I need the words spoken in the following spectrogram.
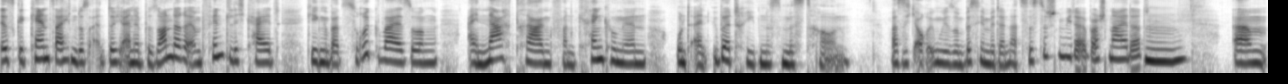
ist gekennzeichnet durch eine besondere Empfindlichkeit gegenüber Zurückweisung, ein Nachtragen von Kränkungen und ein übertriebenes Misstrauen. Was sich auch irgendwie so ein bisschen mit der narzisstischen wieder überschneidet. Mhm. Ähm,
